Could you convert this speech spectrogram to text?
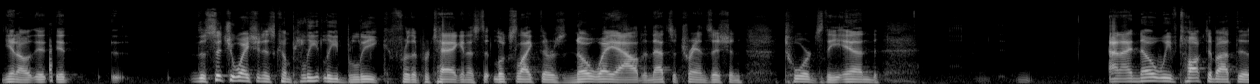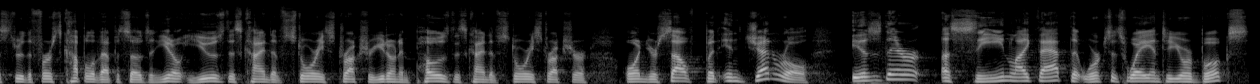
you know it, it the situation is completely bleak for the protagonist. It looks like there's no way out, and that's a transition towards the end. And I know we've talked about this through the first couple of episodes, and you don't use this kind of story structure. You don't impose this kind of story structure on yourself. But in general, is there a scene like that that works its way into your books?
